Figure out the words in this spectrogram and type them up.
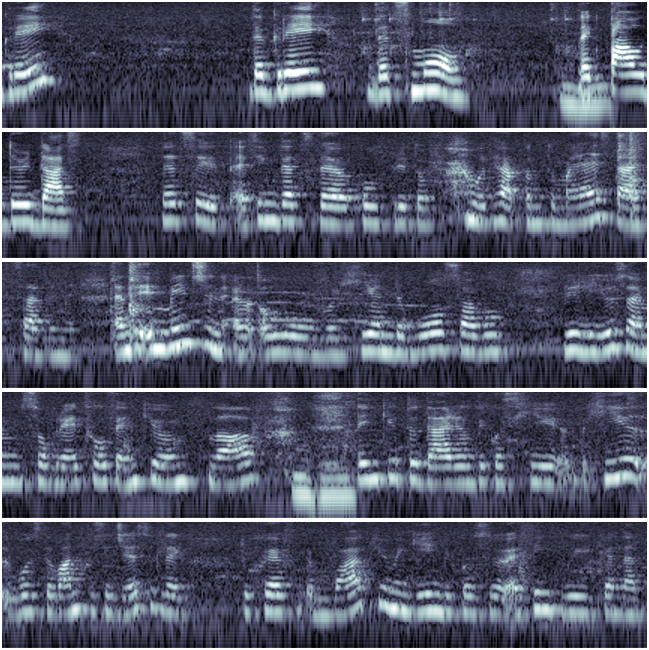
gray, the gray, that's small, like powder dust. That's it. I think that's the culprit of what happened to my eyes started suddenly. And the image uh, all over here in the walls I will really use. I'm so grateful. Thank you, love. Thank you to Daryl because he he was the one who suggested like to have a vacuum again because uh, I think we cannot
